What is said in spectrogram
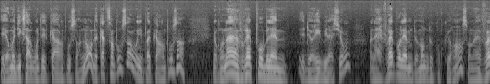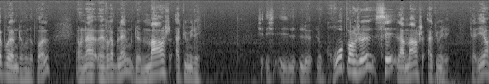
Et on me dit que ça a augmenté de 40%. Non, de 400%, oui, pas de 40%. Donc on a un vrai problème de régulation, on a un vrai problème de manque de concurrence, on a un vrai problème de monopole, et on a un vrai problème de marge accumulée le, gros enjeu, c'est la marge accumulée. C'est-à-dire,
